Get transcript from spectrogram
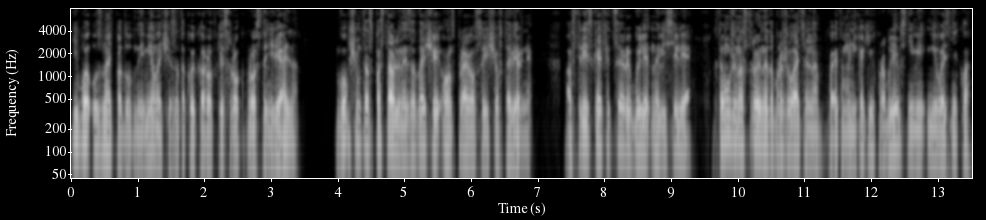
ибо узнать подобные мелочи за такой короткий срок просто нереально. В общем-то, с поставленной задачей он справился еще в таверне. Австрийские офицеры были на веселе, к тому же настроены доброжелательно, поэтому никаких проблем с ними не возникло.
